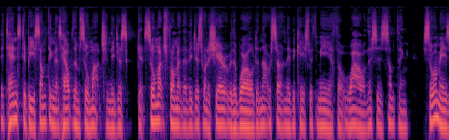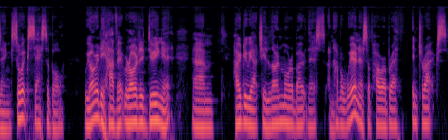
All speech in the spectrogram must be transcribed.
it tends to be something that's helped them so much and they just get so much from it that they just want to share it with the world and that was certainly the case with me. I thought wow this is something so amazing so accessible. We already have it we're already doing it. Um, how do we actually learn more about this and have awareness of how our breath interacts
